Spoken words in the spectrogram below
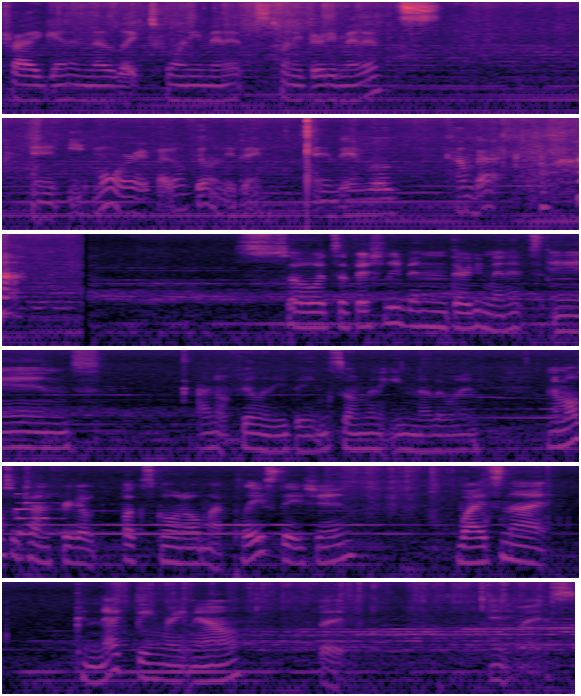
try again in another like 20 minutes 20 30 minutes and eat more if I don't feel anything and then we'll come back. So it's officially been 30 minutes and I don't feel anything so I'm gonna eat another one. And I'm also trying to figure out what the fuck's going on with my PlayStation why it's not connecting right now but anyways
